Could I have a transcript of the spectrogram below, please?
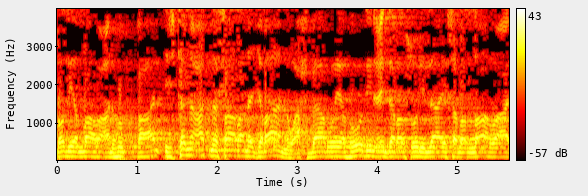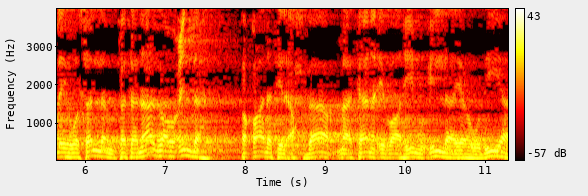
- رضي الله عنهم- قال اجتمعت نصارى نجران وأحبار يهود عند رسول الله صلى الله عليه وسلم فتنازع عنده فقالت الأحبار ما كان إبراهيم إلا يهوديا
